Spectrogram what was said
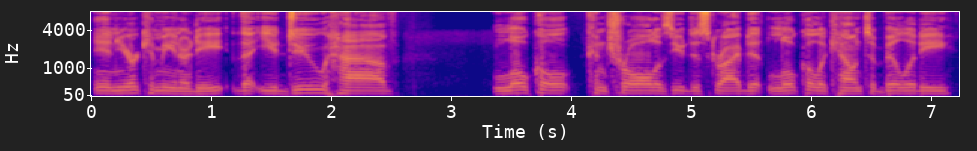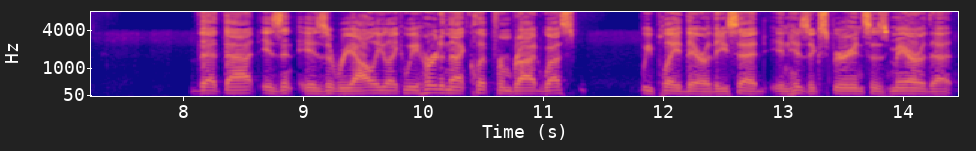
in your community, that you do have local control, as you described it, local accountability that that isn't is a reality. Like we heard in that clip from Brad West we played there, that he said in his experience as mayor that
